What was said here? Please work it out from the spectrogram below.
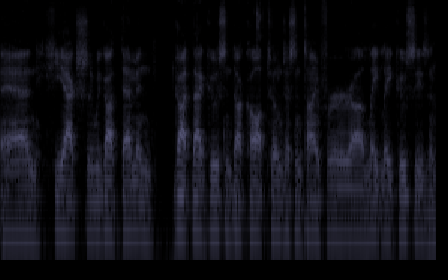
and he actually we got them and got that goose and duck call up to him just in time for uh, late late goose season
